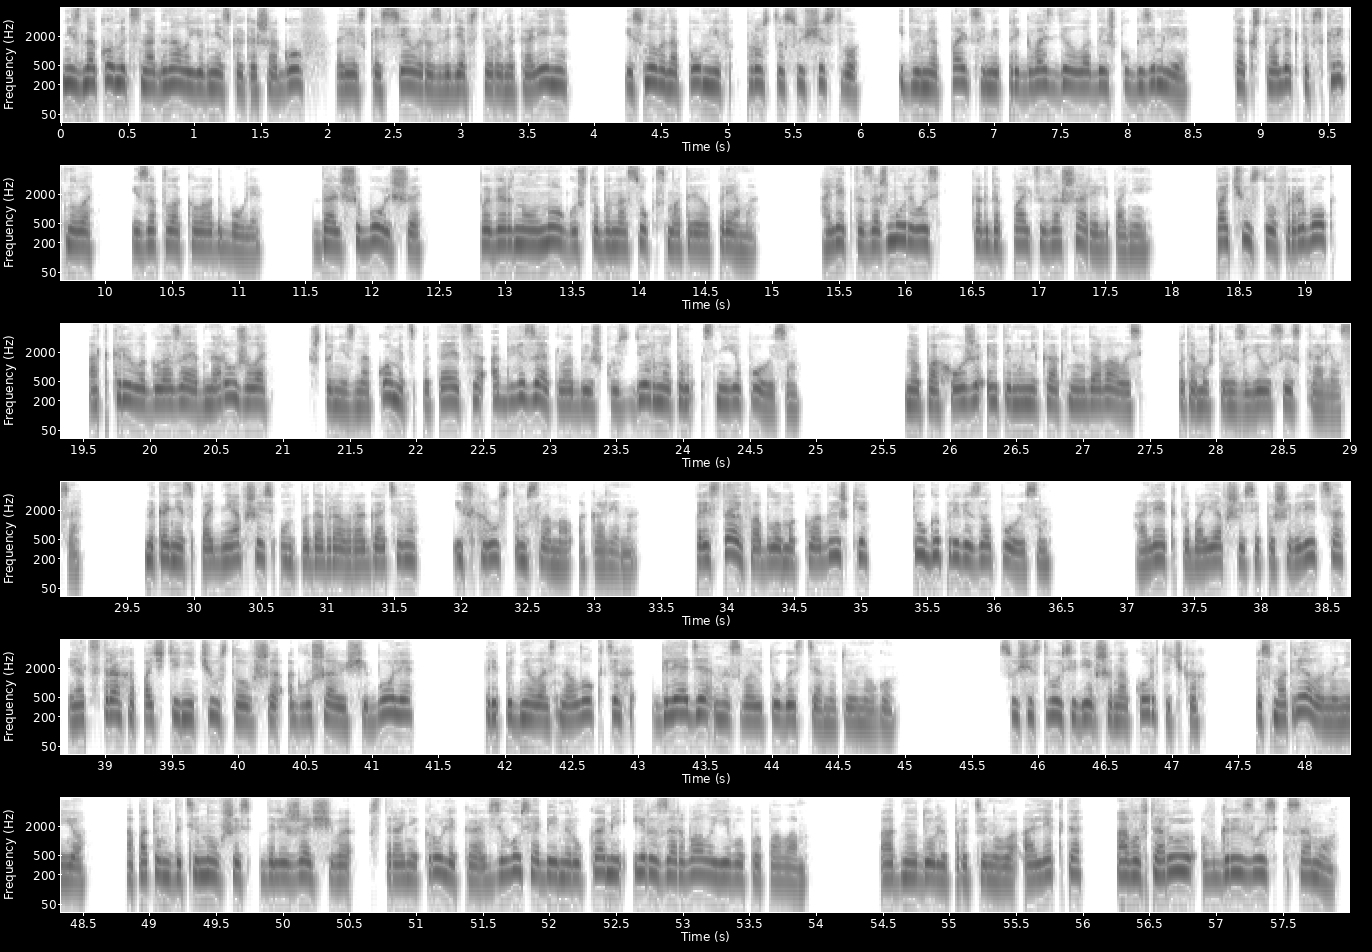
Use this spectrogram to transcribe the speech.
Незнакомец нагнал ее в несколько шагов, резко сел, разведя в стороны колени, и снова напомнив просто существо, и двумя пальцами пригвоздил лодыжку к земле, так что Олекта вскрикнула и заплакала от боли. Дальше больше. Повернул ногу, чтобы носок смотрел прямо. Олекта зажмурилась, когда пальцы зашарили по ней. Почувствовав рывок, открыла глаза и обнаружила, что незнакомец пытается обвязать лодыжку сдернутым с нее поясом. Но, похоже, это ему никак не удавалось, потому что он злился и скалился. Наконец, поднявшись, он подобрал рогатину и с хрустом сломал о колено. Приставив обломок к лодыжке, туго привязал поясом, Олег-то, боявшийся пошевелиться и от страха почти не чувствовавшая оглушающей боли, приподнялась на локтях, глядя на свою туго стянутую ногу. Существо, сидевшее на корточках, посмотрело на нее, а потом, дотянувшись до лежащего в стороне кролика, взялось обеими руками и разорвало его пополам. Одну долю протянула Олекта, а во вторую вгрызлась само.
